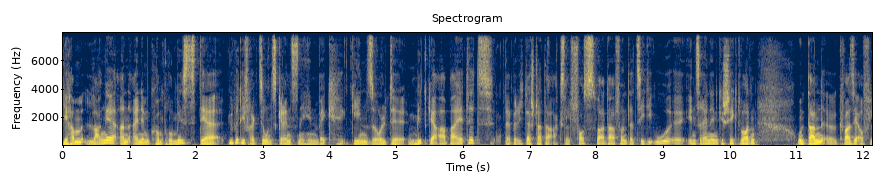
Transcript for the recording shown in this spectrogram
die haben lange an einem Kompromiss, der über die Fraktionsgrenzen hinweg gehen sollte, mitgearbeitet. Der Berichterstatter Axel Voss war da von der CDU äh, ins Rennen geschickt worden. Und dann äh, quasi auf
